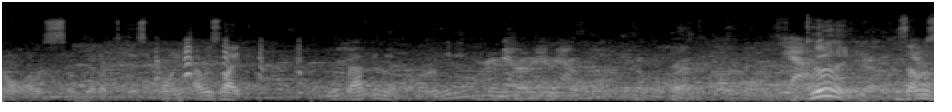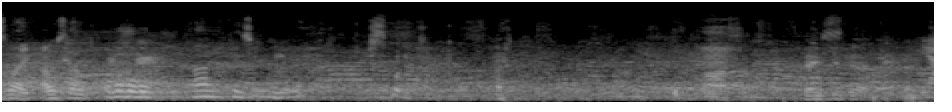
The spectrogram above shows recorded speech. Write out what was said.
No, I was so good up to this point. I was like, you're wrapping up early? No, no, no. Yeah. Good. Because I was like, I was like, oh, hi, you guys are here. I just want to keep going. Awesome. Thank you for that. Yeah.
